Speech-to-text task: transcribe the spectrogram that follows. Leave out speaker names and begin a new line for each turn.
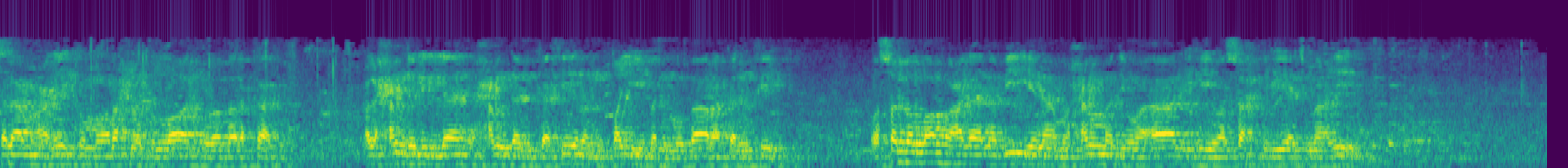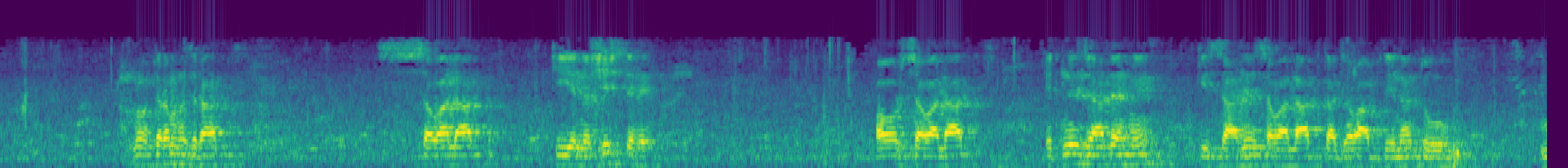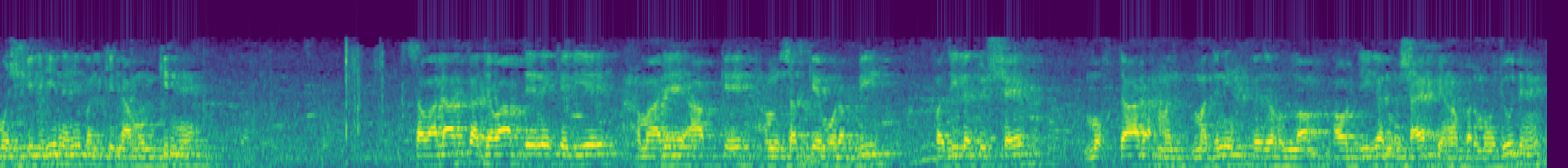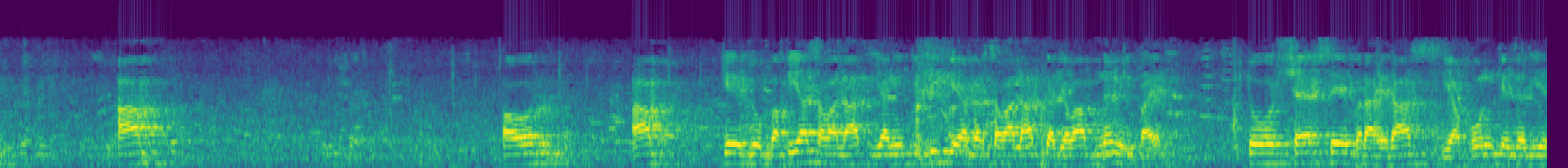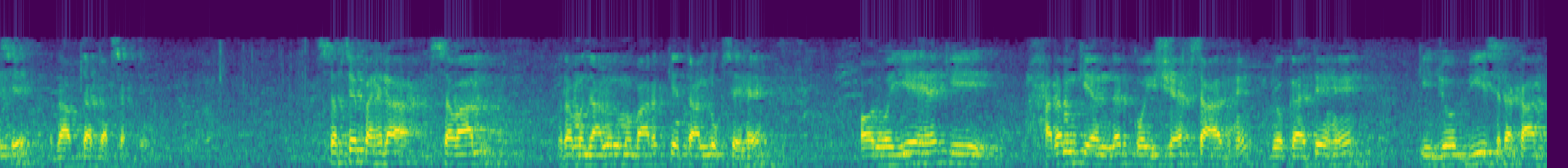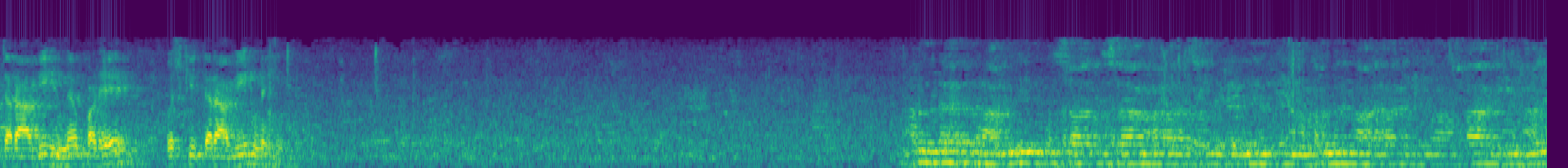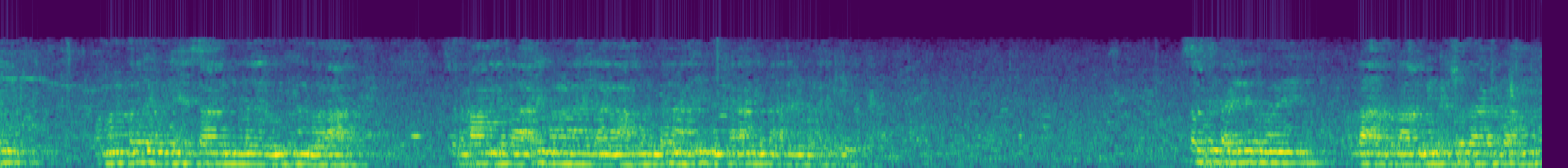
السلام عليكم ورحمة الله وبركاته. الحمد لله حمدا كثيرا طيبا مباركا فيه. وصلى الله على نبينا محمد وآله وصحبه أجمعين. محترم حضرات، سوالات کی یہ نشست ہے اور سوالات اتنے زیادہ ہیں کہ سارے سوالات کا جواب دینا تو مشکل ہی نہیں، بلکہ ناممکن ہے۔ سوالات کا جواب دینے کے لیے ہمارے آپ کے، ہم سب کے مربی فضیلت الشیخ مختار احمد مدنی حفظ اللہ اور دیگر مشائق یہاں پر موجود ہیں۔ آپ اور آپ کہ جو بقیہ سوالات یعنی کسی کے اگر سوالات کا جواب نہ مل پائے تو شیخ سے براہ راست یا فون کے ذریعے سے رابطہ کر سکتے ہیں۔ سب سے پہلا سوال رمضان المبارک کے تعلق سے ہے اور وہ یہ ہے کہ حرم کے اندر کوئی شیخ صاحب ہیں جو کہتے ہیں کہ جو بیس رکعت تراویح نہ پڑھے، اس کی تراویح نہیں۔
الحمد لله رب العالمين، والصلاة والسلام على رسول الكريم نبينا محمد وعلى آله وأصحابه أجمعين، ومن تبعهم بإحسان إلى يوم الدين وبعد سبحانك لا علم لنا إلا ما علمتنا إنك أنت العليم الحكيم. سب سے پہلے تو میں اللہ رب العالمین کا شکر کرتا ہوں،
